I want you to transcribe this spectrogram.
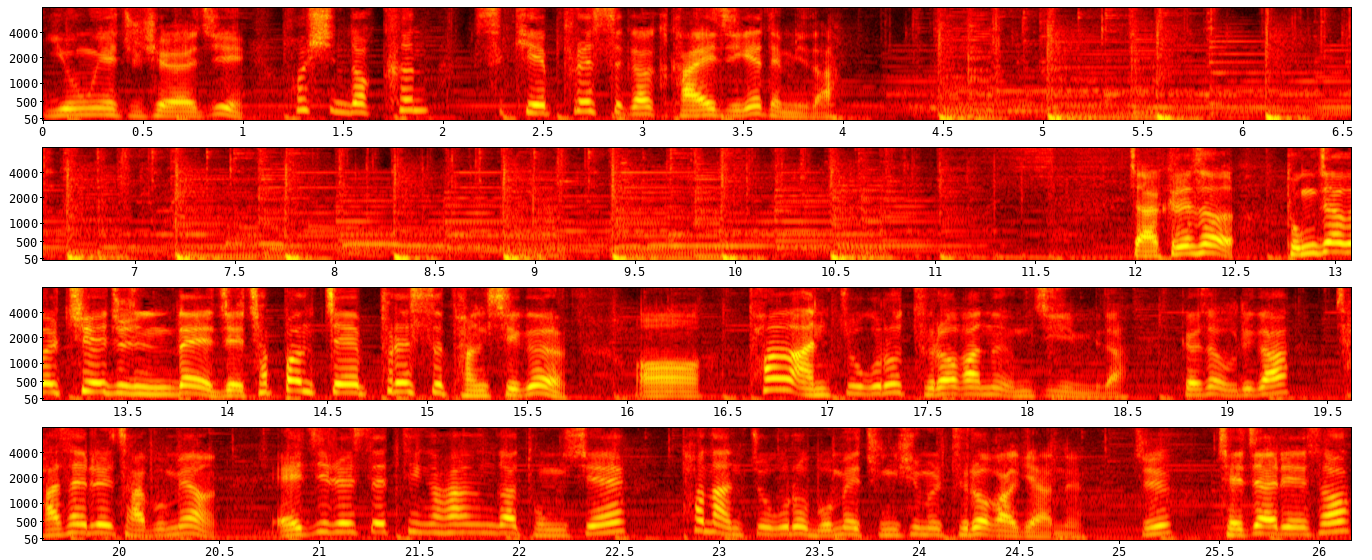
이용해 주셔야지 훨씬 더 큰 스키의 프레스가 가해지게 됩니다. 자, 그래서 동작을 취해 주는데 이제 첫 번째 프레스 방식은 어, 턴 안쪽으로 들어가는 움직임입니다. 그래서 우리가 자세를 잡으면 에지를 세팅하는가 동시에 턴 안쪽으로 몸의 중심을 들어가게 하는 즉 제자리에서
